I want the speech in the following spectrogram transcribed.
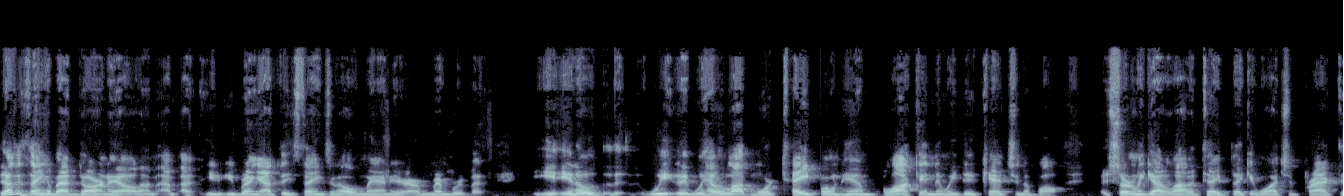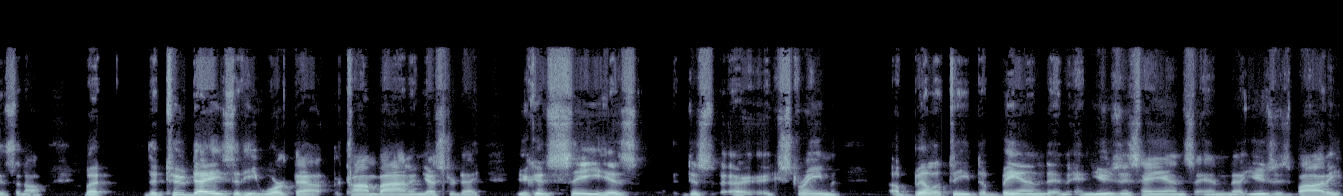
the other thing about Darnell, I'm, I'm, I, you, you, bring out these things, an old man here, I remember it, but you, you, know, we we have a lot more tape on him blocking than we do catching the ball. They certainly got a lot of tape they can watch in practice and all. But the two days that he worked out, the combine and yesterday, you could see his just uh, extreme ability to bend and, and use his hands and uh, use his body.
